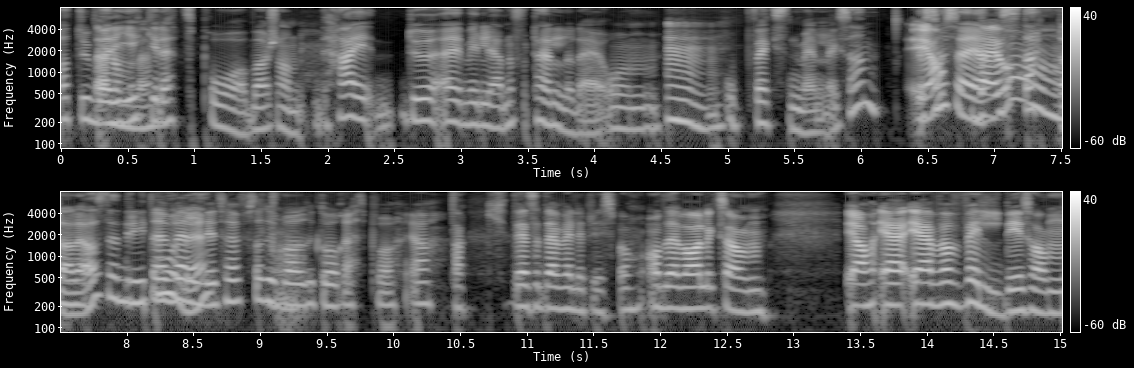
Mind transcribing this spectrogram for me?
at du bare gikk det. rett på bare sånn Hei, du, jeg vil gjerne fortelle deg om mm. oppveksten min, liksom. Det Ja, syns jeg er er jævlig sterkt av det. Altså, det er Det er veldig tøft at du bare går rett på. Ja. Takk. Det setter jeg veldig pris på. Og det var liksom Ja, jeg, jeg var veldig sånn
